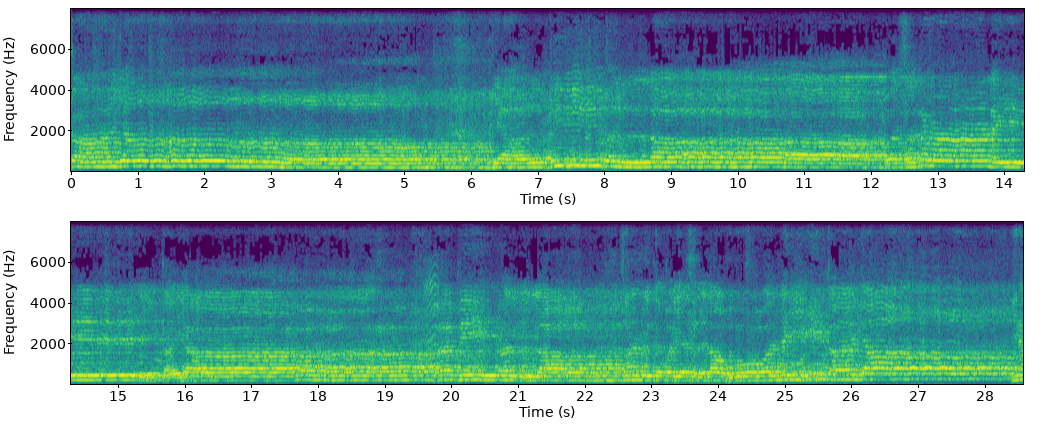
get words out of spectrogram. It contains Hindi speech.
काया यार बल्ला सर मिलकर परिये सजना हो नहीं काया।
